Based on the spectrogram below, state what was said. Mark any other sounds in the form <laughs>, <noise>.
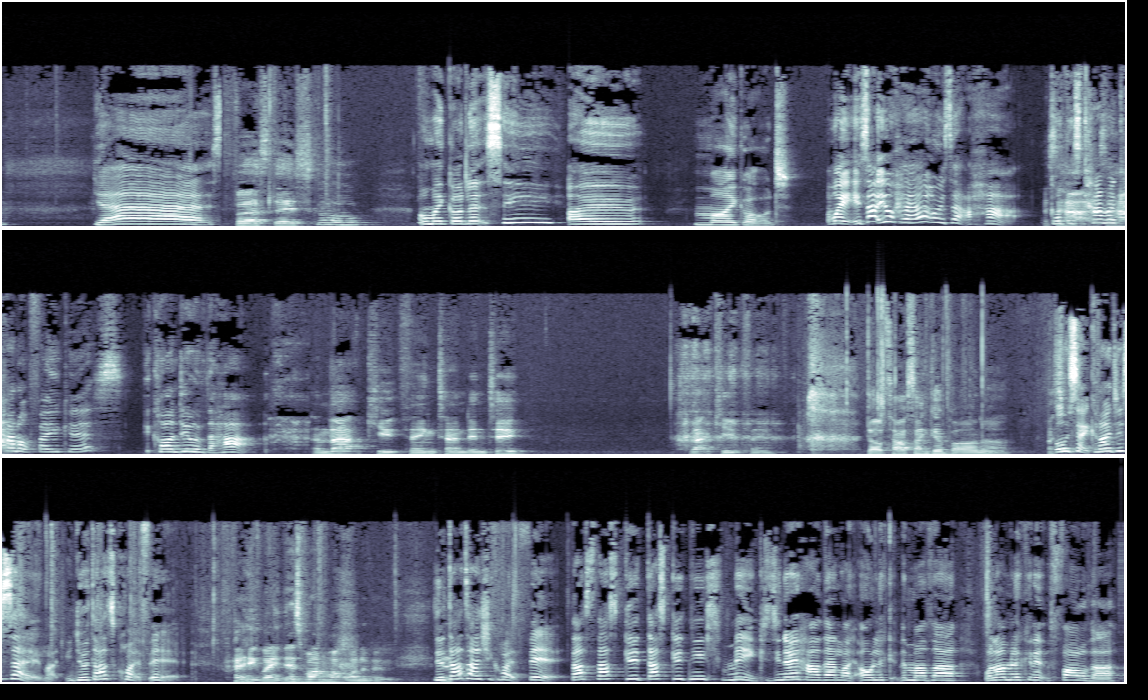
Yes. First day of school. Oh my god, let's see. Oh my god. Wait, is that your hair or is that a hat? It's god, a hat, this camera cannot focus. It can't do with the hat. And that cute thing turned into that cute thing. <laughs> Doll's House and Gabbana. Oh, also, can I just say, like, your dad's quite fit. Wait, wait. There's one hot one of them. Your dad's actually quite fit. That's that's good. That's good news for me because you know how they're like, oh, look at the mother. Well, I'm looking at the father,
